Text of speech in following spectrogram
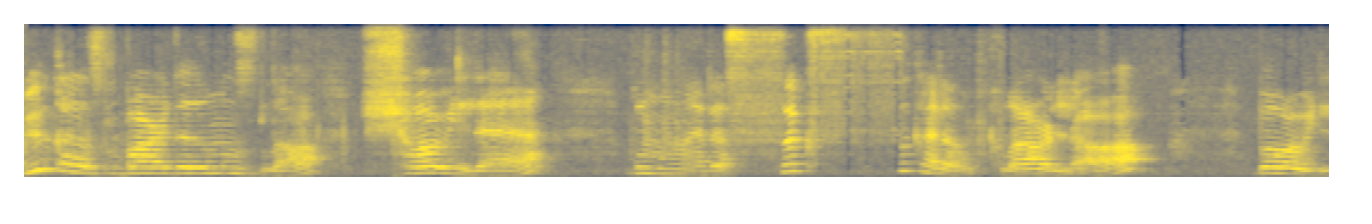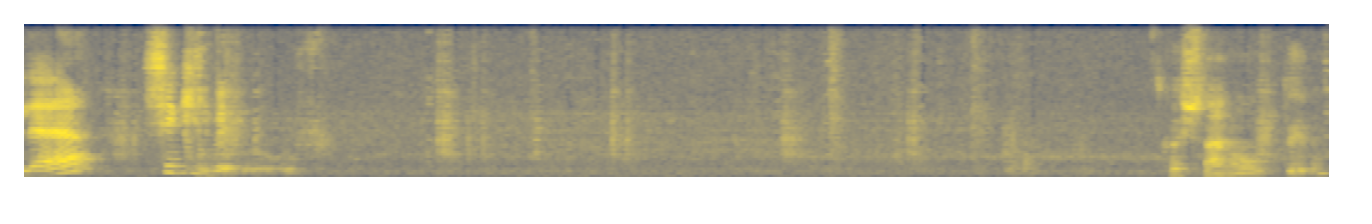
Büyük ağızlı bardağımızla şöyle bunlara sık sık aralıklarla böyle şekil veriyoruz. Kaç tane oldu dedim.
